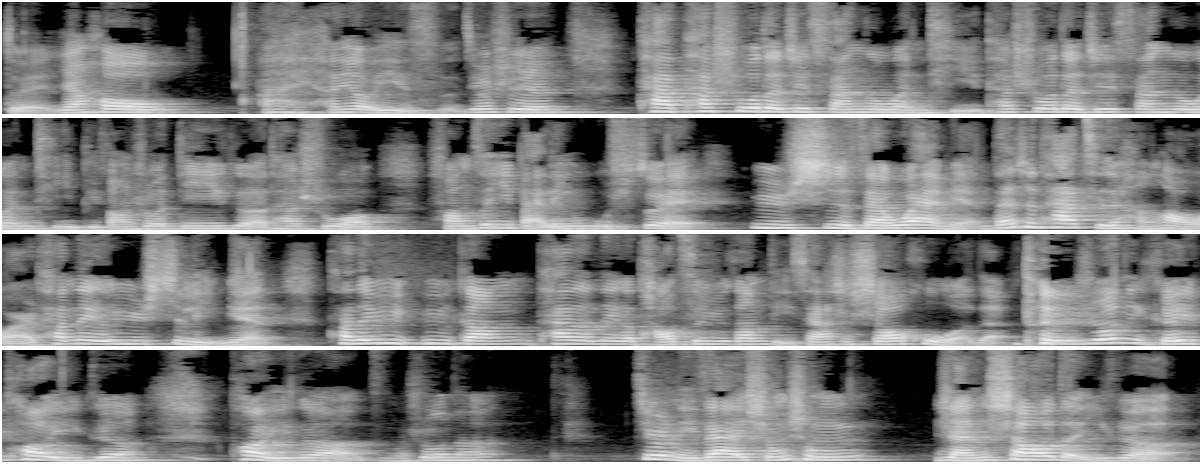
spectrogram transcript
对，然后哎，很有意思，就是他他说的这三个问题，他说的这三个问题，比方说第一个，他说房子一百零五岁。浴室在外面，但是它其实很好玩。它那个浴室里面，它的浴浴缸，它的那个陶瓷浴缸底下是烧火的，等于说你可以泡一个泡一个怎么说呢？就是你在熊熊燃烧的一个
